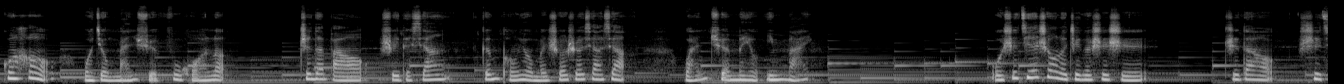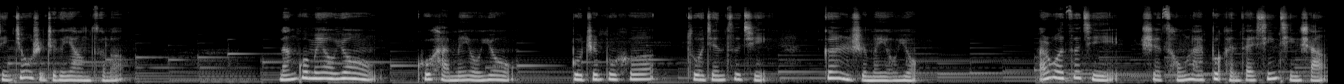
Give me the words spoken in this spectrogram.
过后我就满血复活了，吃得饱，睡得香，跟朋友们说说笑笑，完全没有阴霾。我是接受了这个事实，知道事情就是这个样子了。难过没有用，哭喊没有用，不吃不喝作践自己，更是没有用。而我自己是从来不肯在心情上。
